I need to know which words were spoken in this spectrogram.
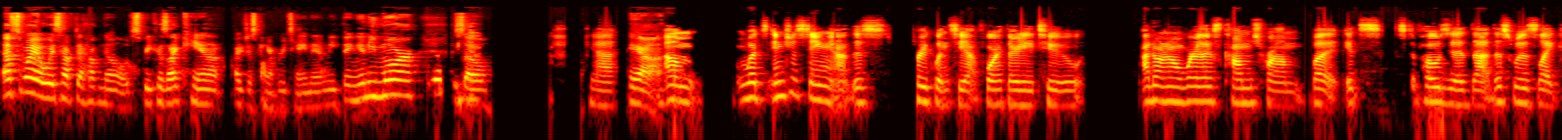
that's why I always have to have notes because I can't, I just can't retain anything anymore. So, yeah. Yeah. Um, what's interesting at this frequency at 432, I don't know where this comes from, but it's supposed that this was like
